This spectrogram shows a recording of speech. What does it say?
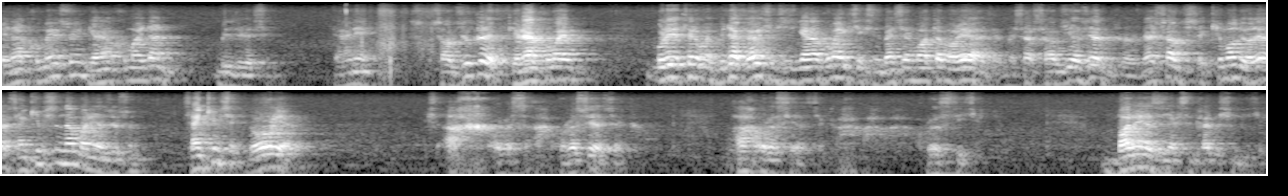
Genelkurmay'a söyleyin, Genelkurmay'dan bildiresin. Yani savcılık da yok. Genelkurmay buraya telefon, bir dakika kardeşim siz Genelkurmay'a gideceksiniz. Ben senin muhatap oraya yazacağım. Mesela savcı yazıyor mu? Ne savcısı? Kim oluyor ya? Sen kimsin lan bana yazıyorsun? Sen kimsin? Doğru oraya. İşte ah orası, ah orası yazacak. Ah orası yazacak. Ah, ah, ah orası diyecek. Bana yazacaksın kardeşim diyecek.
